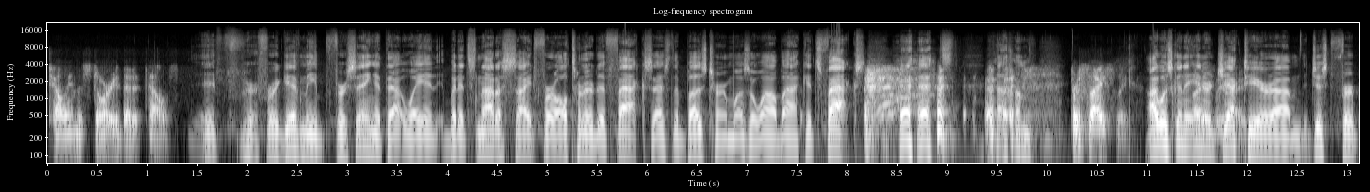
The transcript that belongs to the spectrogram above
telling the story that it tells. If, for, forgive me for saying it that way, but it's not a site for alternative facts, as the buzz term was a while back. It's facts. um, Precisely. I was going to interject right. here, um, just for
